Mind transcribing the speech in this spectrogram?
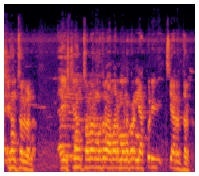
স্টেশন চলবে না। এই স্টেশন চলার মতন আমার মনে করেন এক কোটি চেয়ারের দরকার।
